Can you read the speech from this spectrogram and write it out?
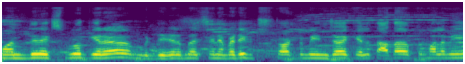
मंदिर एक्सप्लोर केलं डिटेलमध्ये सिनेमॅटिक स्टॉल तुम्ही एन्जॉय केलं. आता तुम्हाला मी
